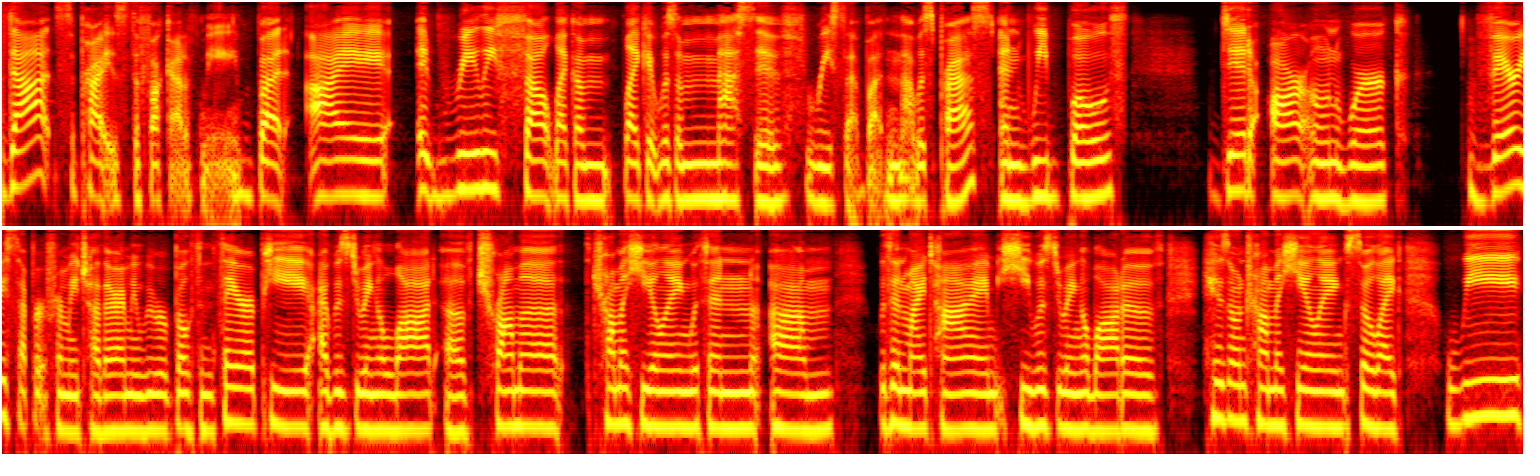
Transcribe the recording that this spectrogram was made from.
that surprised the fuck out of me, but I it really felt like a like it was a massive reset button that was pressed and we both did our own work very separate from each other. I mean, we were both in therapy. I was doing a lot of trauma trauma healing within um within my time. He was doing a lot of his own trauma healing. So like we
